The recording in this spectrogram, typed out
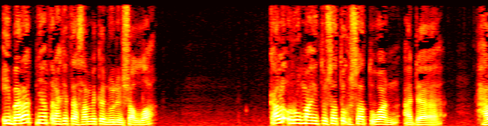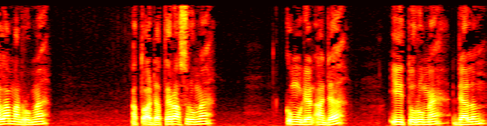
Ibaratnya telah kita sampaikan dulu insyaallah kalau rumah itu satu kesatuan ada halaman rumah atau ada teras rumah kemudian ada yaitu rumah dalam.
